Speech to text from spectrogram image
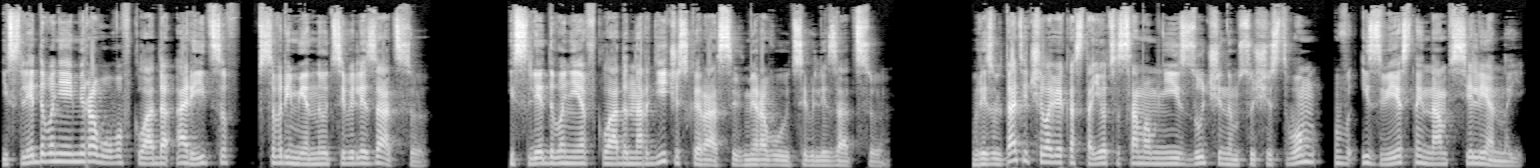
Исследование мирового вклада арийцев в современную цивилизацию. Исследование вклада нордической расы в мировую цивилизацию. В результате человек остается самым неизученным существом в известной нам Вселенной,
